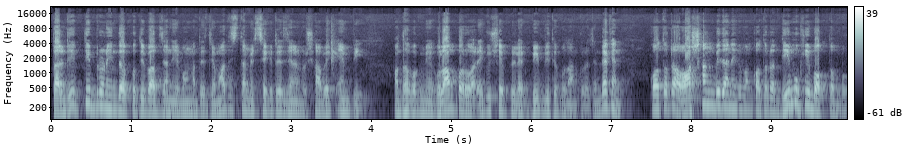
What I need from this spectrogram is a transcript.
তার তীব্র- নিন্দা প্রতিবাদ জানিয়ে বাংলাদেশ জামাত ইসলামের সেক্রেটারি জেনারেল সাবেক এমপি অধ্যাপক মিয়া গোলাম পরোয়ার একুশে এপ্রিল এক বিবৃতি প্রদান করেছেন। দেখেন কতটা অসাংবিধানিক এবং কতটা দ্বিমুখী বক্তব্য।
